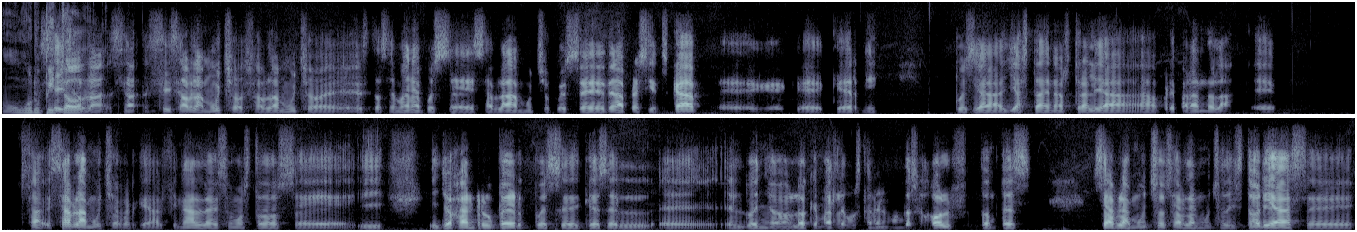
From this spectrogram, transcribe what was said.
Un Sí, se grupito. habla, se- sí, se habla mucho, se habla mucho. Eh, esta semana pues eh, se habla mucho pues eh, de la President's Cup, eh, que, que Ernie pues ya, ya está en Australia ah, preparándola. Eh, se, se habla mucho porque al final eh, somos todos y, y Johan Rupert pues eh, que es el, el dueño, lo que más le gusta en el mundo es el golf. Entonces se habla mucho, se hablan mucho de historias. eh,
